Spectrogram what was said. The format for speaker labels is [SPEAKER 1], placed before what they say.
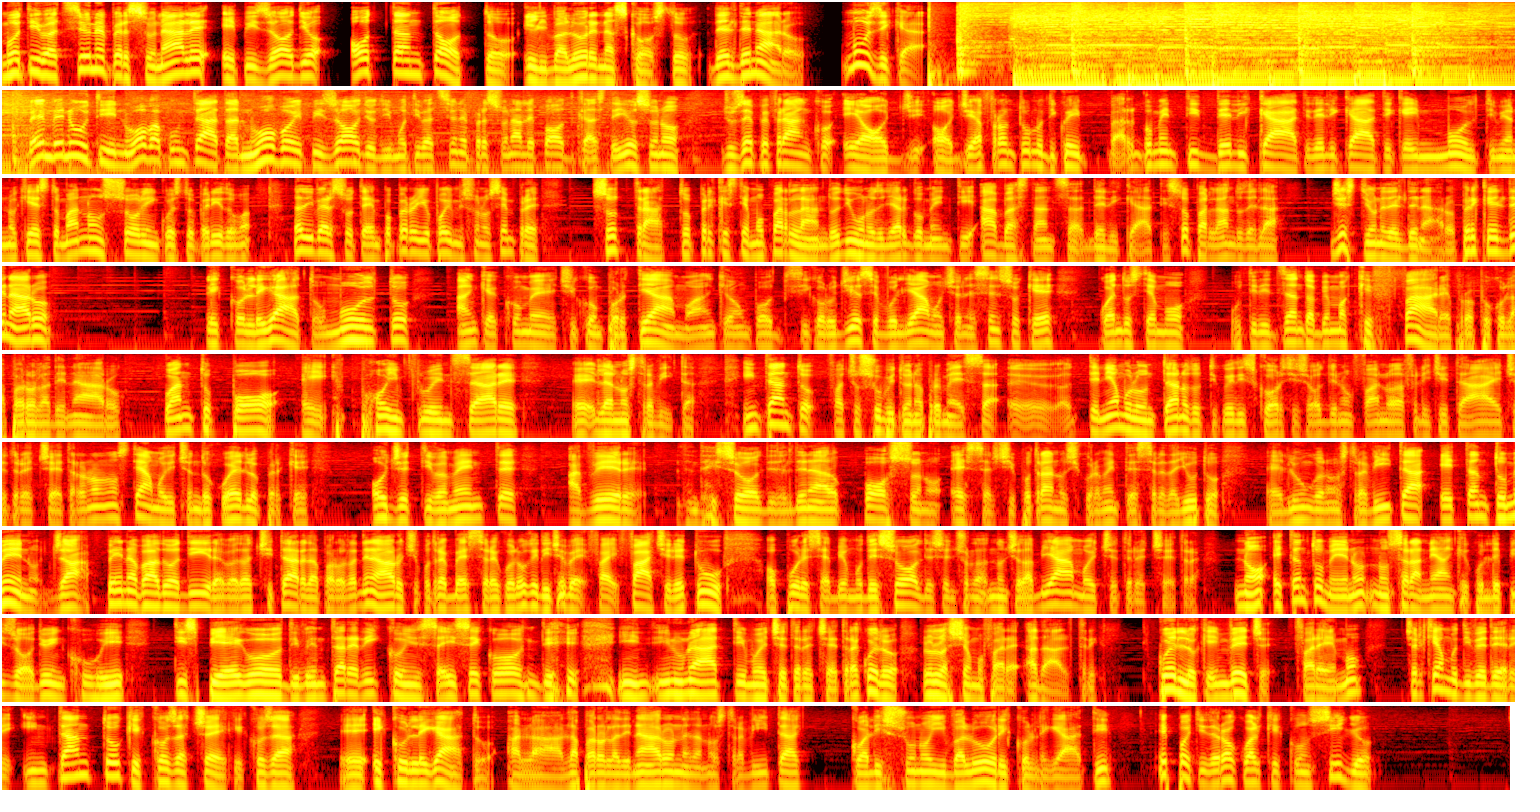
[SPEAKER 1] Motivazione personale, episodio 88, il valore nascosto del denaro. Musica. Benvenuti nuova puntata, nuovo episodio di Motivazione Personale Podcast. Io sono Giuseppe Franco e oggi, oggi affronto uno di quei argomenti delicati, delicati che in molti mi hanno chiesto, ma non solo in questo periodo, ma da diverso tempo, però io poi mi sono sempre sottratto perché stiamo parlando di uno degli argomenti abbastanza delicati. Sto parlando della gestione del denaro, perché il denaro è collegato molto anche a come ci comportiamo, anche a un po' di psicologia se vogliamo, cioè nel senso che quando stiamo utilizzando abbiamo a che fare proprio con la parola denaro, quanto può, eh, può influenzare eh, la nostra vita. Intanto faccio subito una premessa, eh, teniamo lontano tutti quei discorsi, i soldi non fanno la felicità, eccetera, eccetera. No, non stiamo dicendo quello perché oggettivamente avere dei soldi, del denaro possono esserci, potranno sicuramente essere d'aiuto eh, lungo la nostra vita e tantomeno già appena vado a dire, vado a citare la parola denaro, ci potrebbe essere quello che dice beh fai facile tu, oppure se abbiamo dei soldi, se non ce l'abbiamo, eccetera, eccetera. No, e tantomeno non sarà neanche quell'episodio in cui ti spiego diventare ricco in sei secondi, in, in un attimo, eccetera, eccetera. Quello lo lasciamo fare ad altri. Quello che invece faremo cerchiamo di vedere intanto che cosa c'è, che cosa eh, è collegato alla, parola denaro nella nostra vita, quali sono i valori collegati e poi ti darò qualche consiglio,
